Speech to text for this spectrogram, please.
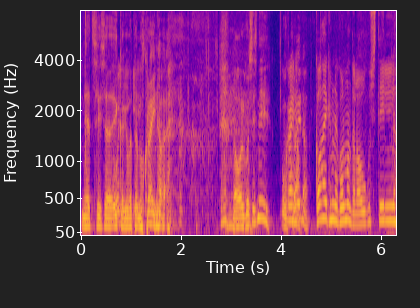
nii et siis äh, ikkagi võtame Ukraina või? no olgu siis nii, Ukraina. kahekümne kolmandal augustil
